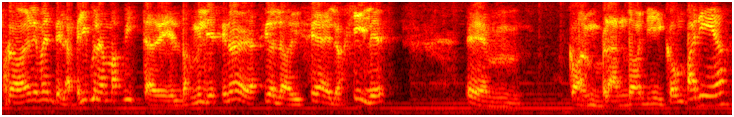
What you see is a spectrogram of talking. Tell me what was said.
Probablemente la película más vista del 2019 ha sido La Odisea de los Giles, em, con Brandoni y compañía.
